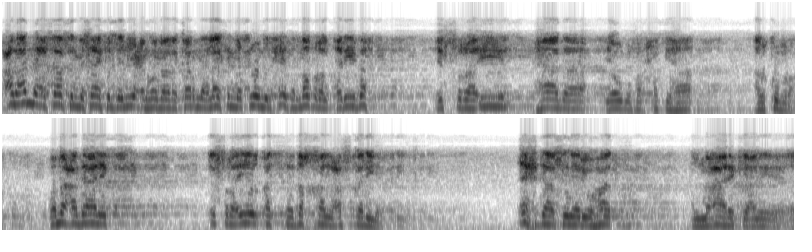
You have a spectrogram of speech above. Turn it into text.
على أن أساس المشاكل جميعا هو ما ذكرنا لكن نقول من حيث النظرة القريبة إسرائيل هذا يوم فرحتها الكبرى. ومع ذلك إسرائيل قد تدخل عسكريا. إحدى سيناريوهات المعارك يعني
